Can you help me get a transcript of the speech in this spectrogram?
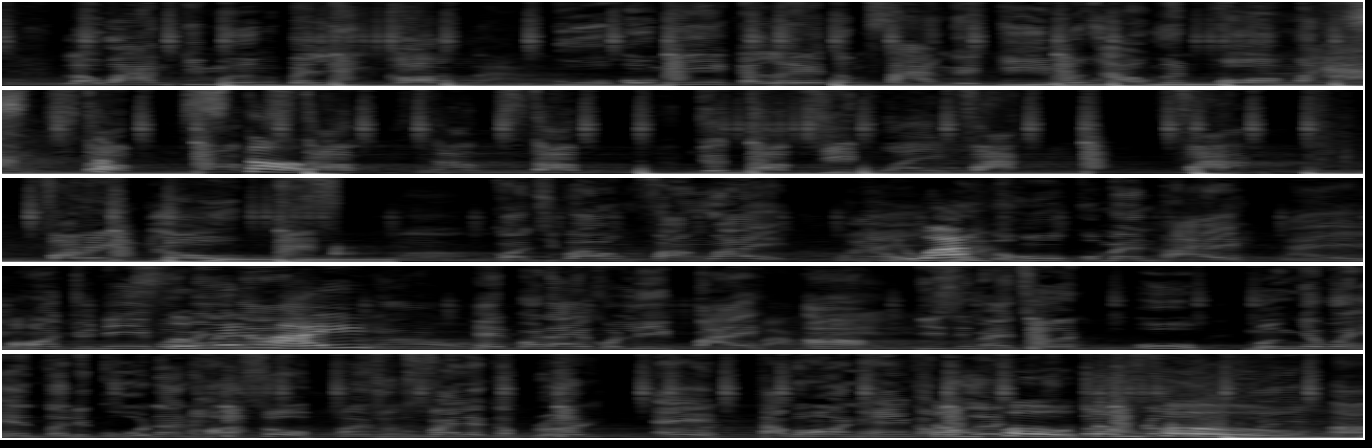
อยู่ออนท็อประหว่างที่มึงไปลิงกอบกูบ่มีกันเลยต้องสร้างด้วยทีมึงเอาเงินพองมาอ้าง stop Stop stop stop stop your talk shit fuck fuck fucking low bitch ก่อนสิเว้าฟังไว้ใครวะมึงก็ฮู้กูแม่นไผมาฮอดอยู่นี่บ่สูงเป็นไผง่าย เฮ็ดบ่ได้คนลีกไปอ้อยี่สิแม่เชิญอู้มึงยังบ่เห็นตอนที่กูนั่นฮอตโซจุดไฟแล้วกับเบิร์นเอ้ถ้าบ่ฮอดแห้งเขาต้องบ่เอิ้นโฟกูต้องโฟ flow อา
